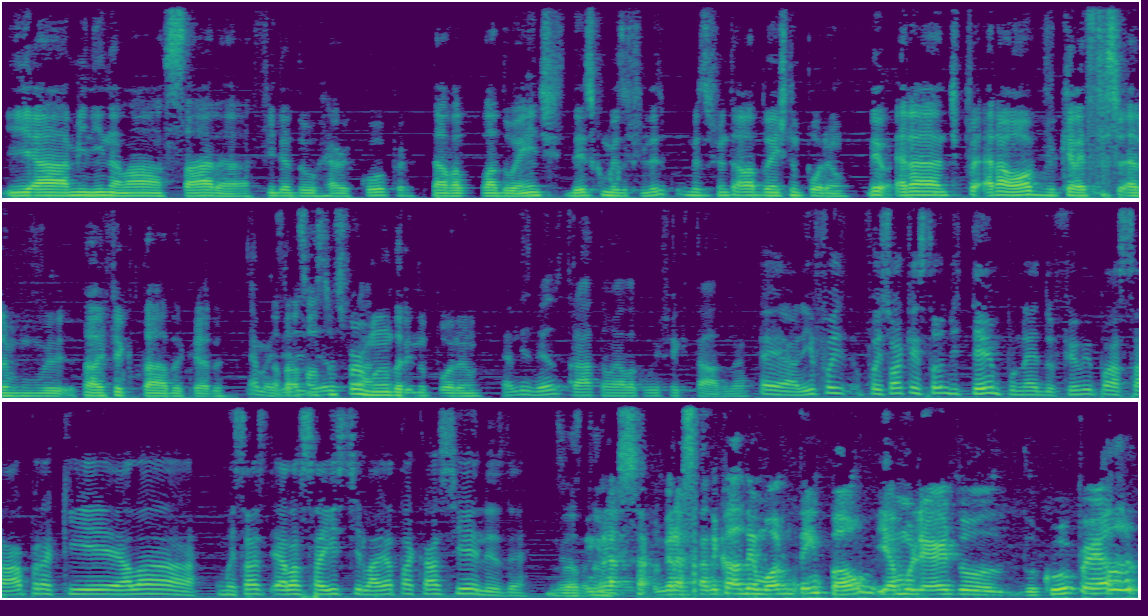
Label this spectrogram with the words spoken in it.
E a menina lá, a Sarah, a filha do Harry Cooper, tava lá doente, desde o começo do filme, desde o começo do filme tava lá doente no porão. Meu, era, tipo, era óbvio que ela era, tava infectada, cara. É, mas ela tava só se transformando ali no porão. Eles mesmos tratam ela como infectado, né? É, ali foi, foi só questão de tempo, né, do filme passar pra que ela começasse, ela saísse lá e atacasse eles, né? Engraçado, engraçado é que ela demora um tempão e a mulher do, do Cooper, ela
